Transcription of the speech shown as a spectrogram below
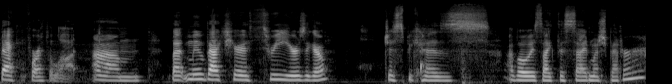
back and forth a lot. Um, but moved back here three years ago, just because I've always liked this side much better.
